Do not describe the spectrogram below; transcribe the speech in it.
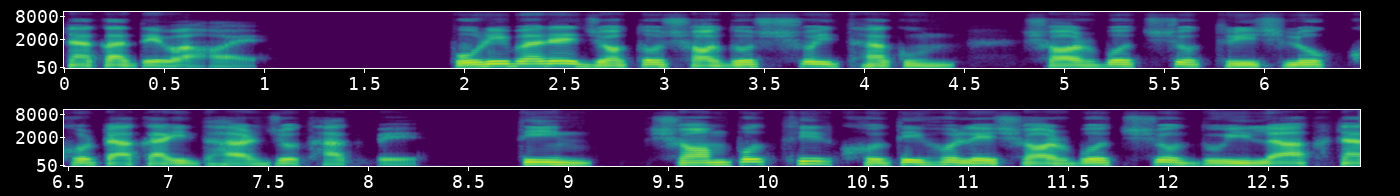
টাকা দেওয়া হয়। পরিবারে যত সদস্যই থাকুন, সর্বোচ্চ ত্রিশ লক্ষ টাকাই ধার্য থাকবে। তিন, সম্পত্তির ক্ষতি হলে সর্বোচ্চ দুই লাখ টাকা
